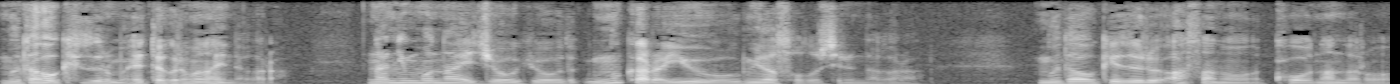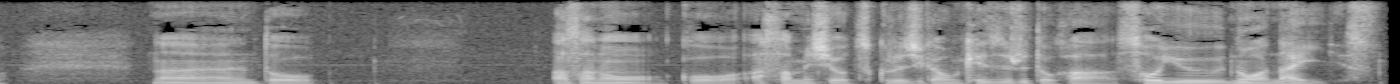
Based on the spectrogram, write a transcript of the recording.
無駄を削るもへったくれもないんだから。何もない状況、無から有を生み出そうとしてるんだから。無駄を削る朝の、こう、なんだろう。うんと、朝の、こう、朝飯を作る時間を削るとか、そういうのはないです。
